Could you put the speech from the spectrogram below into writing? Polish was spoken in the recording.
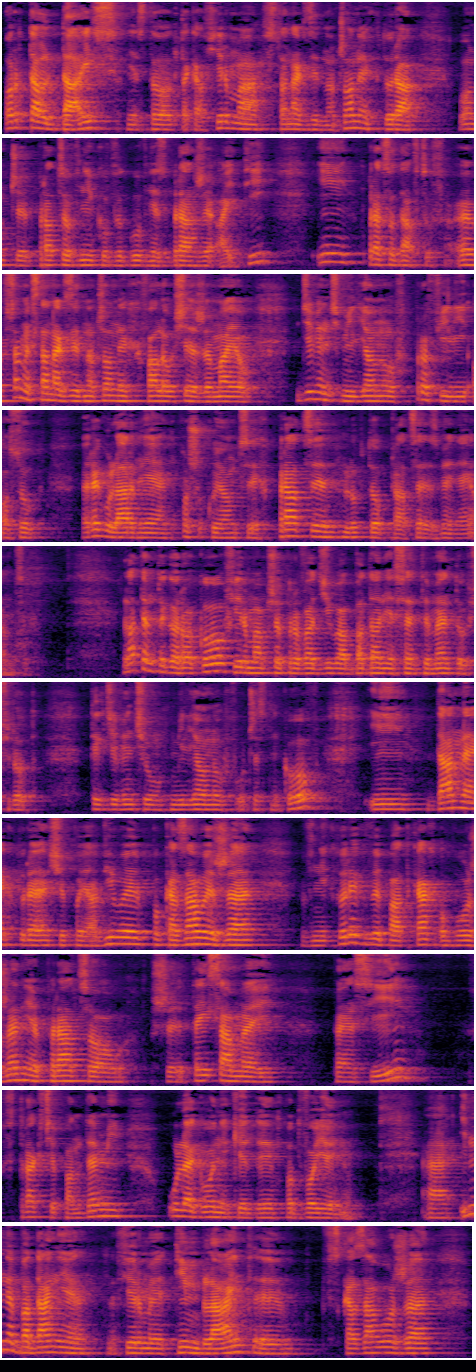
Portal DICE jest to taka firma w Stanach Zjednoczonych, która łączy pracowników głównie z branży IT i pracodawców. W samych Stanach Zjednoczonych chwalą się, że mają 9 milionów profili osób regularnie poszukujących pracy lub to pracę zmieniających. Latem tego roku firma przeprowadziła badanie sentymentu wśród tych 9 milionów uczestników i dane, które się pojawiły, pokazały, że w niektórych wypadkach obłożenie pracą przy tej samej pensji w trakcie pandemii uległo niekiedy podwojeniu. E, inne badanie firmy Team Blind y, wskazało, że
